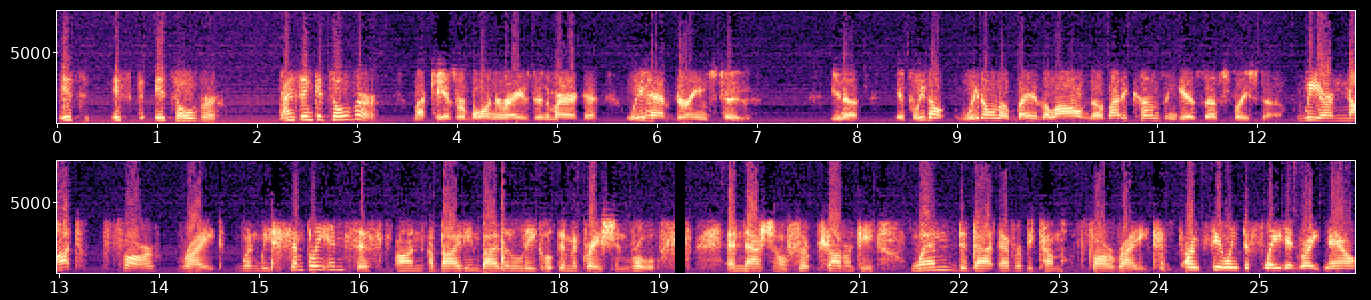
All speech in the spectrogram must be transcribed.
it's it's it's over. I think it's over. My kids were born and raised in America. We have dreams too. You know, If we don't we don't obey the law, nobody comes and gives us free stuff. We are not far right when we simply insist on abiding by the legal immigration rules and national sovereignty. When did that ever become far right? I'm feeling deflated right now.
